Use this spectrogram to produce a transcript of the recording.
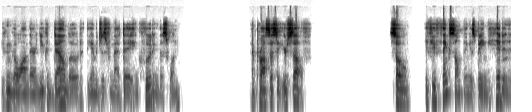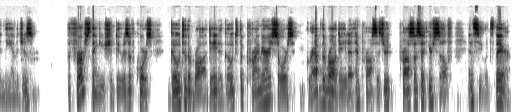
You can go on there and you can download the images from that day, including this one, and process it yourself. So if you think something is being hidden in the images, the first thing you should do is, of course, go to the raw data. Go to the primary source, grab the raw data, and process, your, process it yourself and see what's there.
